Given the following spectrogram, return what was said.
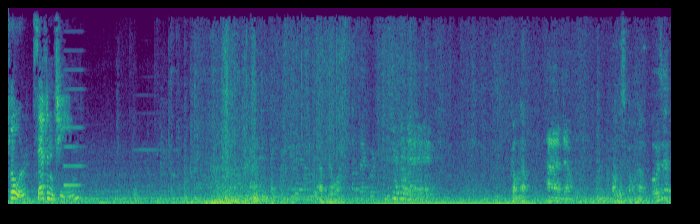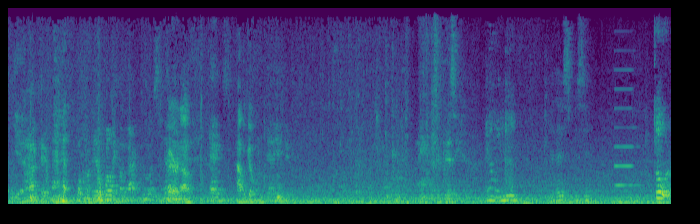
Floor 17. Up your one. Going up? Uh, down. Oh, this is going up. Oh, is it? Yeah. Okay. Well, it'll probably come back to us. Fair enough. Thanks. Have a good one. Yeah, you do. Man, these are busy. Going Floor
